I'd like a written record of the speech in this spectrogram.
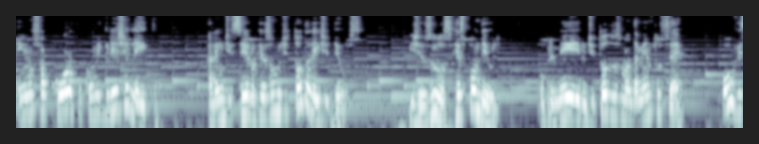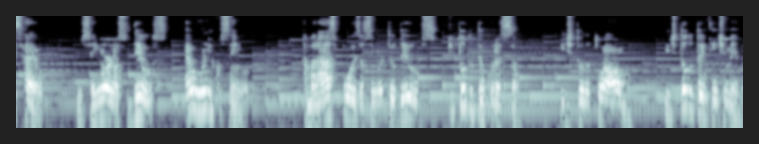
em um só corpo como igreja eleita, além de ser o resumo de toda a lei de Deus. E Jesus respondeu-lhe: o primeiro de todos os mandamentos é: Ouve Israel, o Senhor nosso Deus é o único Senhor. Amarás, pois, ao Senhor teu Deus de todo o teu coração, e de toda a tua alma, e de todo o teu entendimento,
